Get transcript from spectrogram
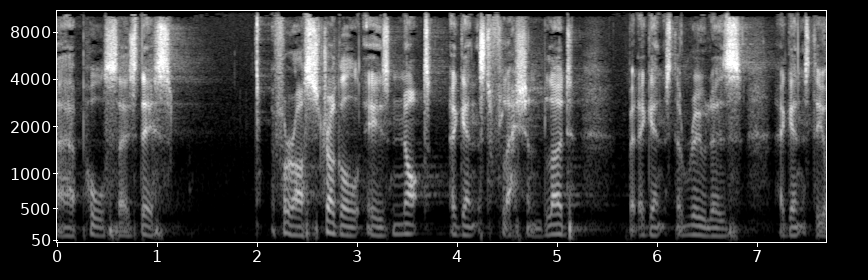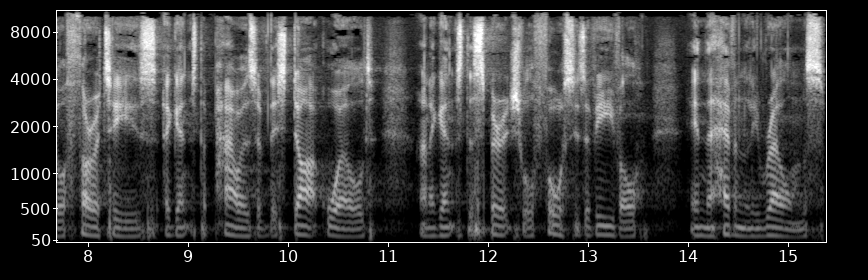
uh, Paul says this For our struggle is not against flesh and blood, but against the rulers, against the authorities, against the powers of this dark world, and against the spiritual forces of evil in the heavenly realms.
